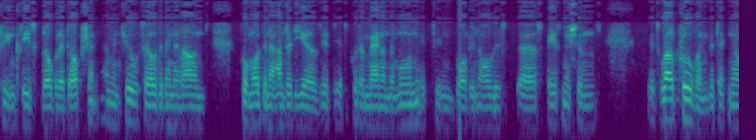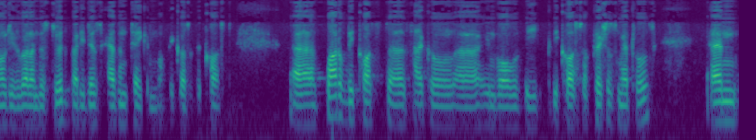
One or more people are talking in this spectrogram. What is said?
to increase global adoption. I mean, fuel cells have been around for more than 100 years. It, it's put a man on the moon. It's involved in all these uh, space missions. It's well proven. The technology is well understood, but it just hasn't taken off because of the cost. Uh, part of the cost uh, cycle uh, involves the, the cost of precious metals, and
